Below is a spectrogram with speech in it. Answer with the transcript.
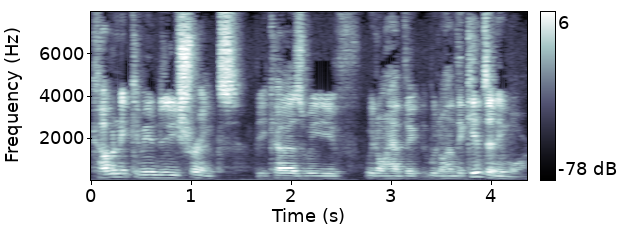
covenant community shrinks because we've we don't have the we don't have the kids anymore.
